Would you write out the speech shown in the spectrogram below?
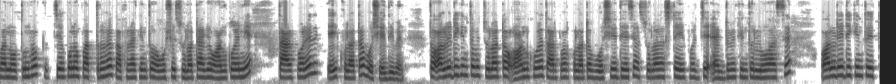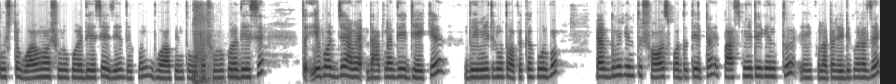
বা নতুন হোক যে কোনো পাত্র হোক, আপনারা কিন্তু অবশ্যই চুলাটা আগে অন করে নিয়ে তারপরে এই খোলাটা বসিয়ে দিবেন। তো অলরেডি কিন্তু আমি চুলাটা অন করে তারপর খোলাটা বসিয়ে দিয়েছি আর চুলা রাসটা এই পর্যায়ে একদমই কিন্তু লো আছে। অলরেডি কিন্তু এই তুষটা গরম হওয়া শুরু করে দিয়েছে যে দেখুন ধোয়া কিন্তু ওটা শুরু করে দিয়েছে। তো এ পর্যায়ে আমি ঢাকনা দিয়ে ঢেকে দুই মিনিটের মতো অপেক্ষা করব। একদমই কিন্তু সহজ পদ্ধতি এটা, পাঁচ মিনিটে কিন্তু এই খোলাটা রেডি করা যায়।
